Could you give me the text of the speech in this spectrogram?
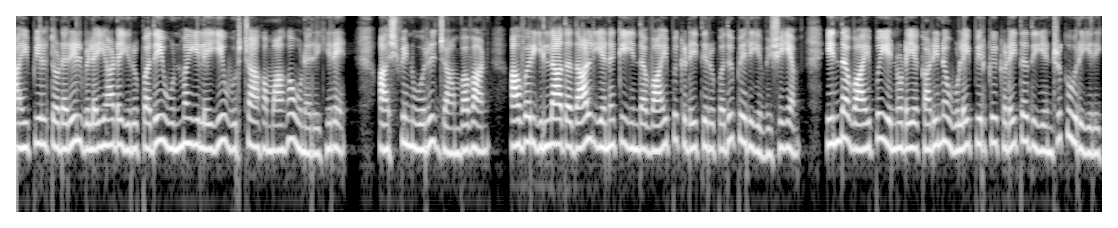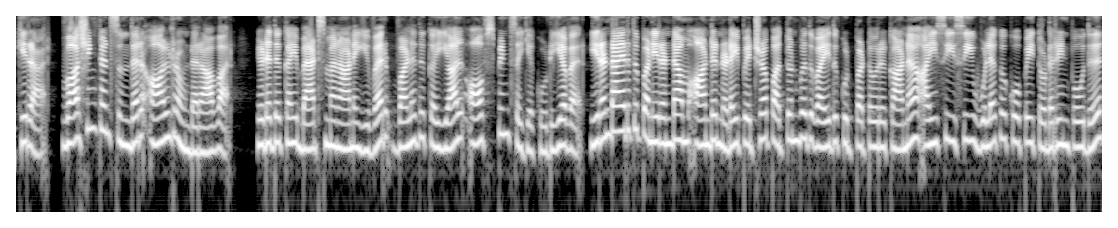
ஐபிஎல் தொடரில் விளையாட இருப்பதை உண்மையிலேயே உற்சாகமாக உணர்கிறேன். அஸ்வின் ஒரு ஜாம்பவான். அவர் இல்லாததால் எனக்கு இந்த வாய்ப்பு கிடைத்திருப்பது பெரிய விஷயம். இந்த வாய்ப்பு என்னுடைய கடின உழைப்பிற்கு கிடைத்தது என்று கூறியிருக்கிறார். வாஷிங்டன் சுந்தர் ஆல்ரவுண்டர் ஆவார். இடது கை பேட்ஸ்மேனான இவர் வலது கையால் ஆஃப் ஸ்பின் செய்யக்கூடியவர். இரண்டாயிரத்து பனிரெண்டாம் ஆண்டு நடைபெற்ற பத்தொன்பது வயதுக்குட்பட்டோருக்கான ஐசிசி உலகக்கோப்பை தொடரின் போது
